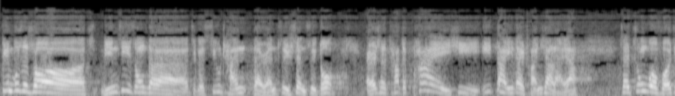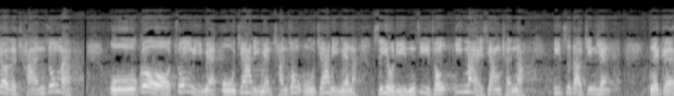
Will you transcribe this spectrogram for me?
并不是说临济宗的这个修禅的人最盛最多，而是他的派系一代一代传下来呀，在中国佛教的禅宗啊。五个宗里面，五家里面，禅宗五家里面呢，只有临济宗一脉相承呐，一直到今天，那个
